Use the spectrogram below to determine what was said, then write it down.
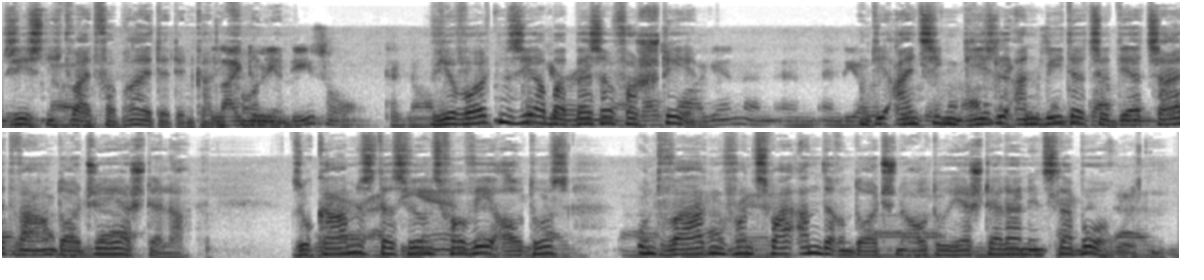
sie ist nicht weit verbreitet in Kalifornien. Wir wollten sie aber besser verstehen. Und die einzigen Dieselanbieter zu der Zeit waren deutsche Hersteller. So kam es, dass wir uns VW-Autos und Wagen von zwei anderen deutschen Autoherstellern ins Labor holten,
